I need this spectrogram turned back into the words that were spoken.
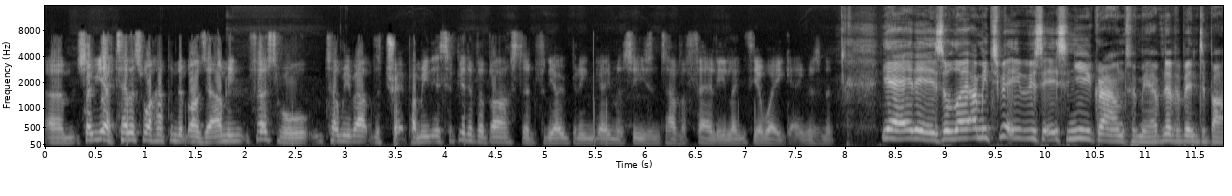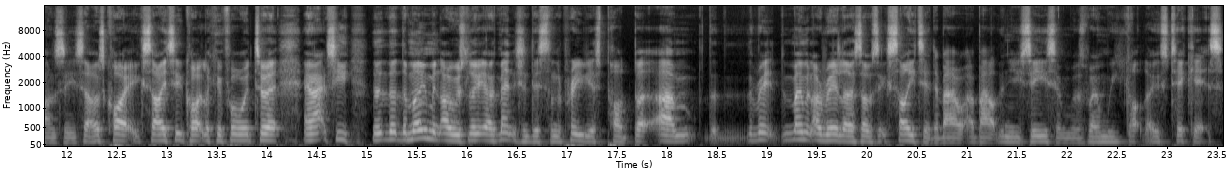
Um, so yeah, tell us what happened at Barnsley. I mean, first of all, tell me about the trip. I mean, it's a bit of a bastard for the opening game of the season to have a fairly lengthy away game, isn't it? Yeah, it is. Although I mean, to me, it was it's a new ground for me. I've never been to Barnsley, so I was quite excited, quite looking forward to it. And actually, the the, the moment I was looking, I mentioned this on the previous pod, but um, the the, re- the moment I realised I was excited about about the new season was when we got those tickets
